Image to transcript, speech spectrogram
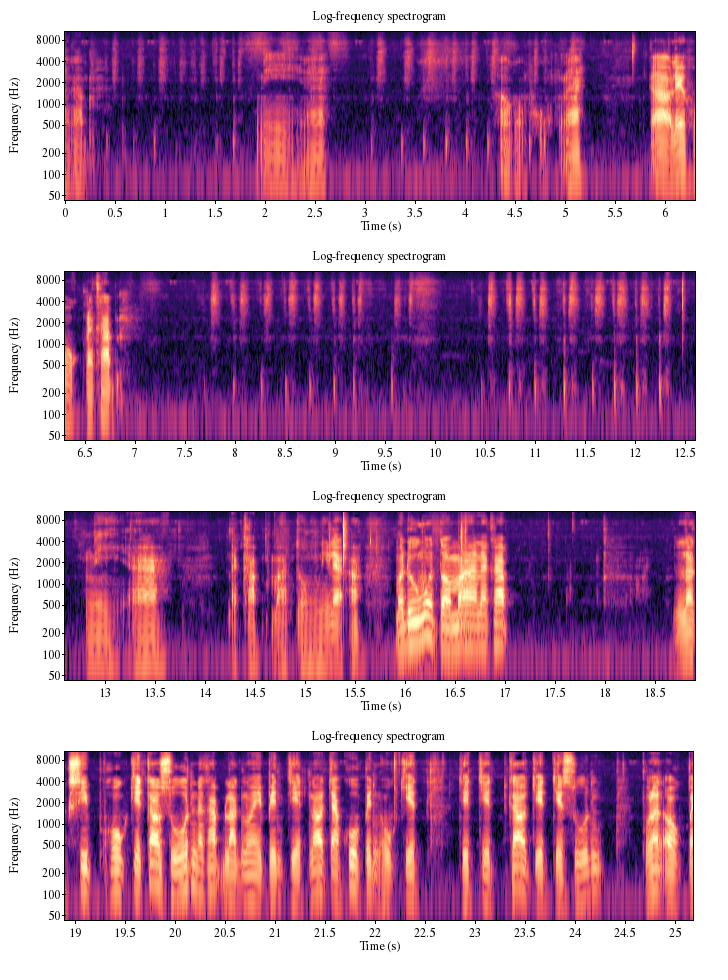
นะครับ นี่นะากับหกนะเก้าเลขหกนะครับนี่อ่านะครับ มาตรงนี้แล้วอะมาดูงวดต่อมานะครับ หลักสิบหกเจ็ดเก้าศูนย์นะครับ หลักหน่วยเป็นเจ็ดเนาะจับคู่เป็นหกเจ็ดเจ็ดเจ็ดเก้าเจ็ดเจ็ดศูนย์ผลลัพธ์ออกแป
